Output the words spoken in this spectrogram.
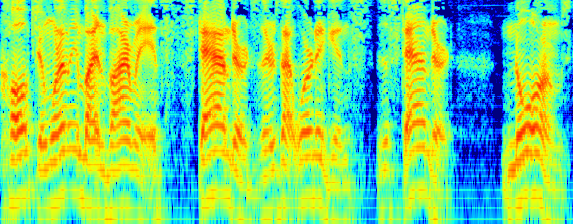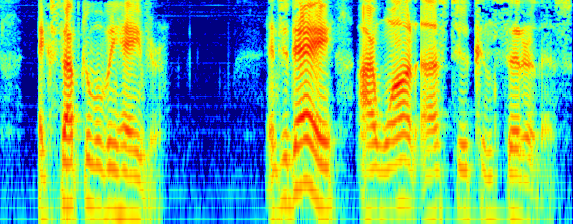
Culture, and what I mean by environment, it's standards. There's that word again, the standard, norms, acceptable behavior. And today, I want us to consider this.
